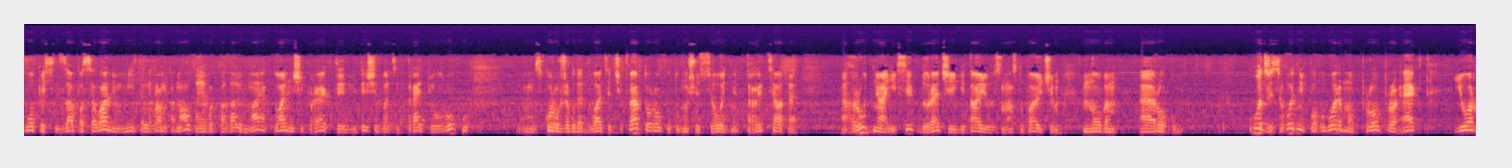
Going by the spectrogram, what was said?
в описі за посиланням в мій телеграм-канал, де я викладаю найактуальніші проекти 2023 року. Скоро вже буде 24 року, тому що сьогодні 30 грудня і всіх, до речі, вітаю з наступаючим новим е, роком. Отже, сьогодні поговоримо про проект Your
